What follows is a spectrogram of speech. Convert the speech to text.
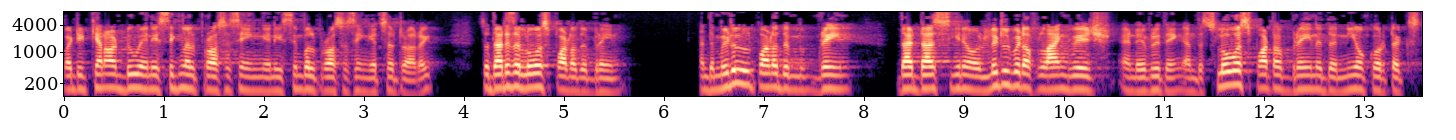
but it cannot do any signal processing, any symbol processing, etc. Right? So that is the lowest part of the brain. And the middle part of the brain that does you know a little bit of language and everything and the slowest part of brain is the neocortex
